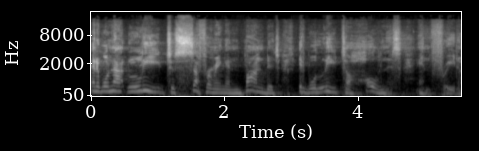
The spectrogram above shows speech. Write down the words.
And it will not lead to suffering and bondage. It will lead to wholeness and freedom.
